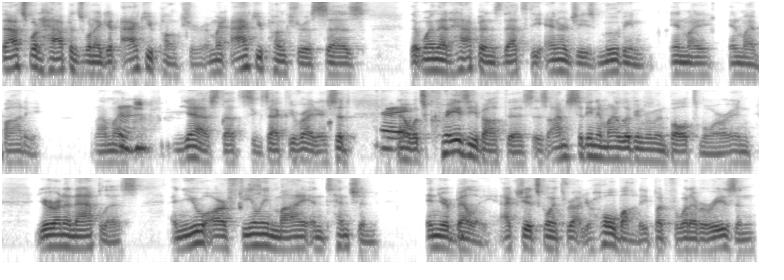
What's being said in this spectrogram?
"That's what happens when I get acupuncture." And my acupuncturist says that when that happens, that's the energies moving in my in my body. And I'm like, Mhm. "Yes, that's exactly right." I said, Right. now, what's crazy about this is I'm sitting in my living room in Baltimore and you're in Annapolis and you are feeling my intention in your belly. Actually, it's going throughout your whole body, but for whatever reason,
